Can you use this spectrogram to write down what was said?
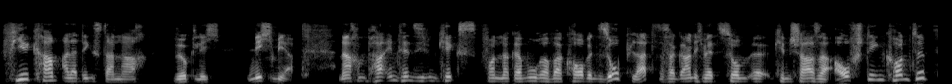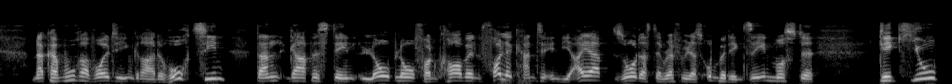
Viel kam allerdings danach wirklich nicht mehr. Nach ein paar intensiven Kicks von Nakamura war Corbin so platt, dass er gar nicht mehr zum äh, Kinshasa aufstehen konnte. Nakamura wollte ihn gerade hochziehen. Dann gab es den Low Blow von Corbin, volle Kante in die Eier, so dass der Referee das unbedingt sehen musste. DQ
